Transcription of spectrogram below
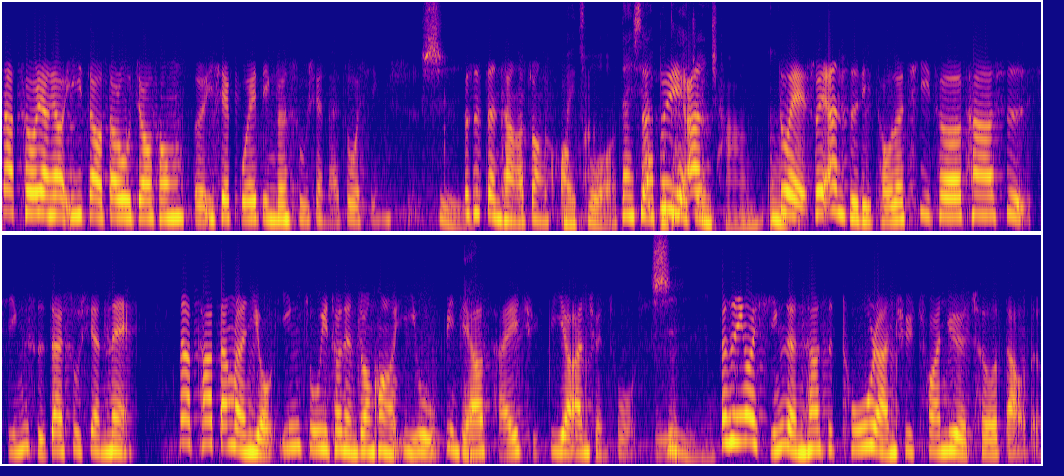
那车辆要依照道路交通的一些规定跟速线来做行驶。是，这是正常的状况。没错，但现在不太正常。嗯。对，所以案子里头的汽车它是行驶在速线内。那他当然有应注意车前状况的义务，并且要采取必要安全措施。是，但是因为行人他是突然去穿越车道的，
